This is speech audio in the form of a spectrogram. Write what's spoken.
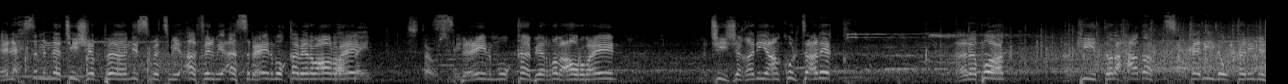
يعني حسم النتيجة بنسبة 100% 70 مقابل 44 40 76 70 مقابل 44 نتيجة غنية عن كل تعليق. على بعد. أكيد لحظات قليلة وقليلة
